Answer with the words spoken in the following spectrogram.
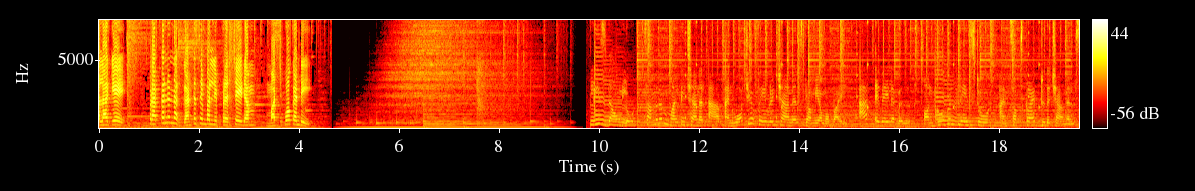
అలాగే ప్రక్కనున్న గంట సింబల్ ప్రెస్ చేయడం మర్చిపోకండి Please download Samaram multi-channel app and watch your favorite channels from your mobile. App available on Google Play Store and subscribe to the channels.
